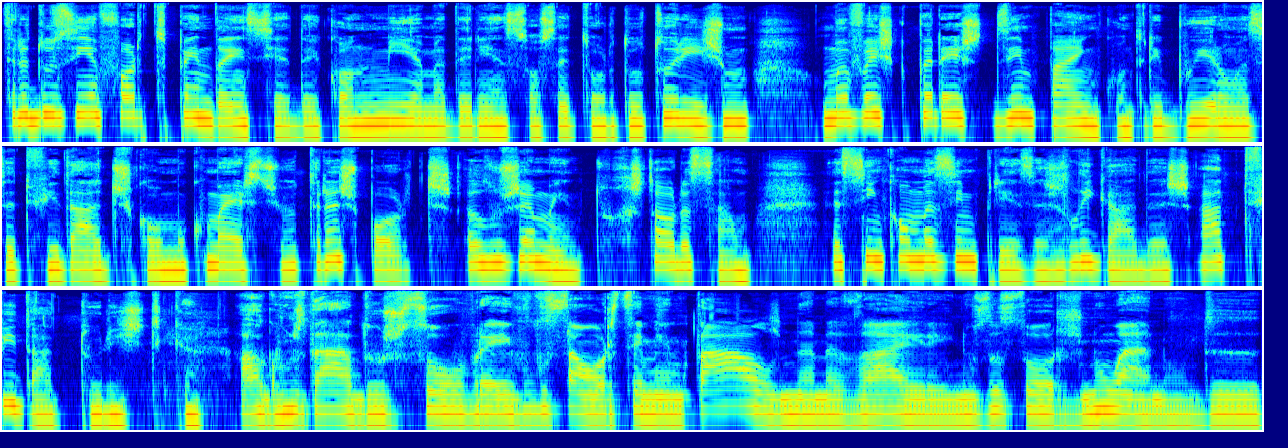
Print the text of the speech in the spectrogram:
traduzem a forte dependência da economia madeirense ao setor do turismo, uma vez que para este desempenho contribuíram as atividades como comércio, transportes, alojamento, restauração, assim como as empresas ligadas à atividade turística. Alguns dados sobre a evolução orçamental na Madeira e nos Açores no ano de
